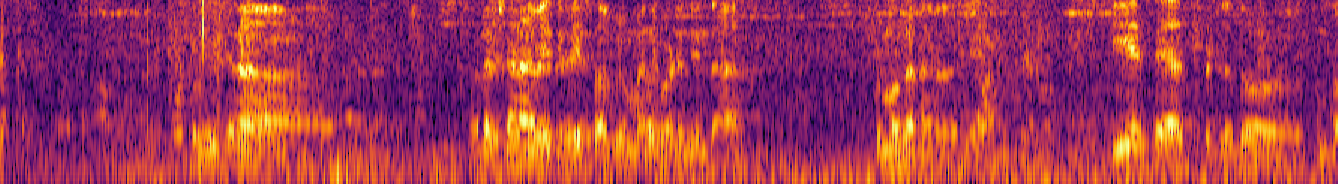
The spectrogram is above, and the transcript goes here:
ಎಸ್ ಸರ್ ಈ ರಕ್ಷಣಾ ವೇದಿಕೆ ಸ್ವಾಭಿಮಾನಿ ಬಡದಿಂದ ಶಿವಮೊಗ್ಗ ನಗರದಲ್ಲಿ ಇ ಎಸ್ ಐ ಹಾಸ್ಪಿಟ್ಲದು ತುಂಬ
